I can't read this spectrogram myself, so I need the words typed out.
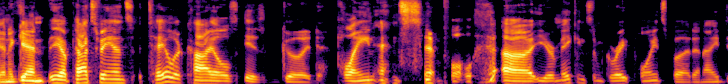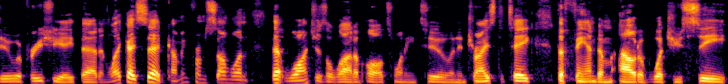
And again, you know, Pats fans, Taylor Kyles is good, plain and simple. Uh, you're making some great points, bud, and I do appreciate that. And like I said, coming from someone that watches a lot of all 22 and it tries to take the fandom out of what you see,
